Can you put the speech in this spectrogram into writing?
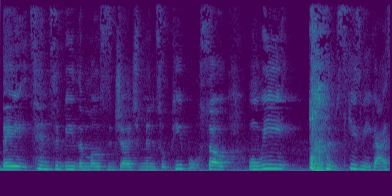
they tend to be the most judgmental people. So when we, excuse me, guys,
